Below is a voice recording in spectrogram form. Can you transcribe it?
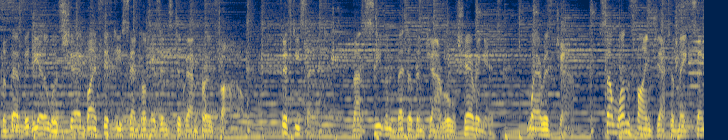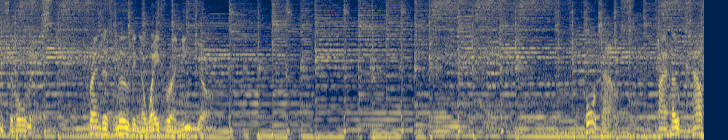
that their video was shared by 50 Cent on his Instagram profile. 50 Cent. That's even better than Ja sharing it. Where is Ja? Someone find Ja to make sense of all this. Friend is moving away for a new job. Poor Taos. I hope Taos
